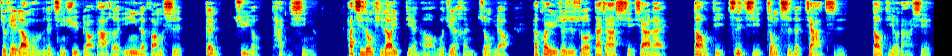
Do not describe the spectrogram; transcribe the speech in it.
就可以让我们的情绪表达和因应的方式更具有弹性啊。他其中提到一点哈，我觉得很重要。他关于就是说，大家写下来，到底自己重视的价值到底有哪些？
